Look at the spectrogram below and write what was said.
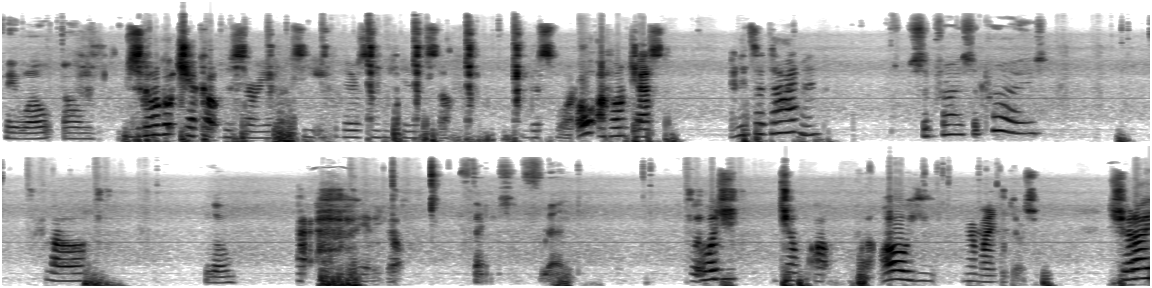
Okay, well, um, I'm just gonna go check out this area, see if there's any hidden stuff in this floor. Oh, I found chest, and it's a diamond. surprise, surprise. Hello. Hello, Ah, here we go. thanks, friend. Wait, why'd you jump up? Oh, you. Never mind the doors. Should I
